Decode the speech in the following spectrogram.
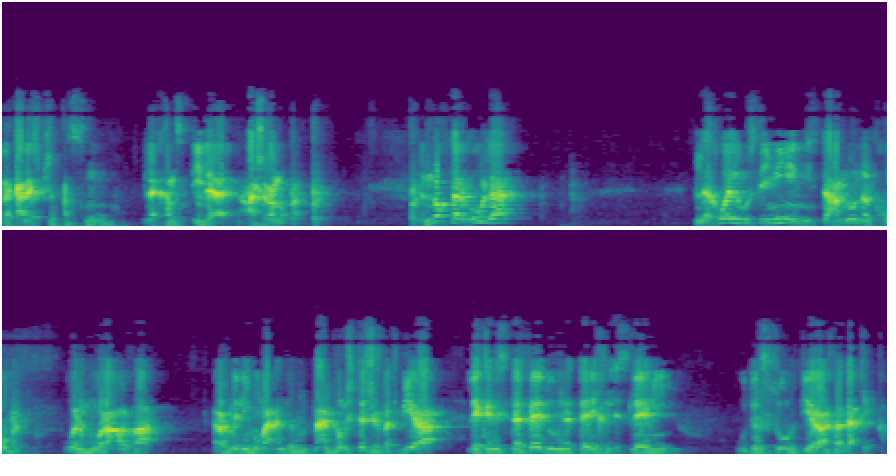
هذاك علاش باش نقسموه إلى خمس إلى عشرة نقط النقطة الأولى الإخوان المسلمين يستعملون الخبث والمراوغة رغم اللي هما عندهم ما عندهمش تجربة كبيرة لكن استفادوا من التاريخ الإسلامي ودرسوه دراسة دقيقة.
